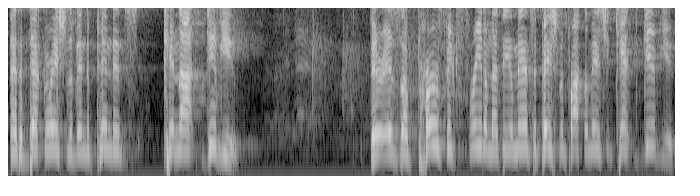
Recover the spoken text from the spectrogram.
that the Declaration of Independence cannot give you. There is a perfect freedom that the Emancipation Proclamation can't give you.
